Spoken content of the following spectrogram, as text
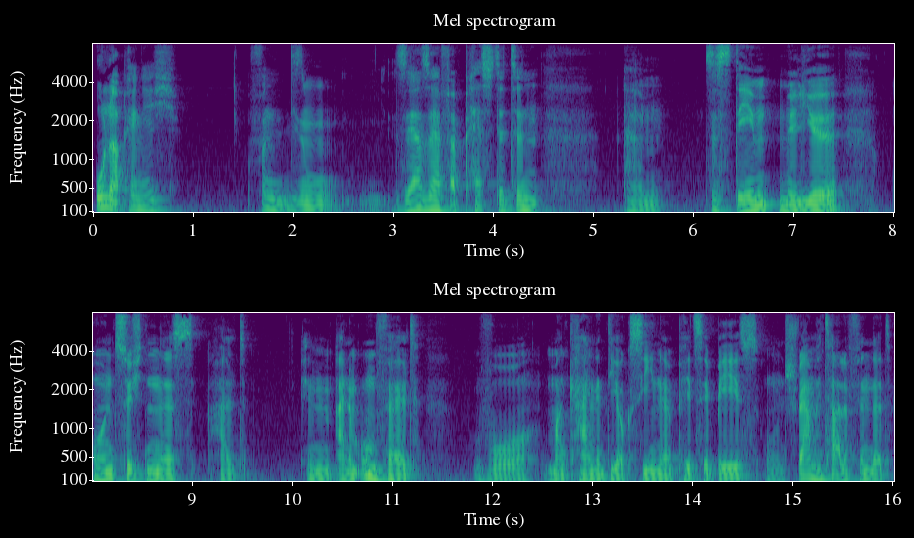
unabhängig von diesem sehr, sehr verpesteten ähm, System, Milieu und züchten es halt in einem Umfeld, wo man keine Dioxine, PCBs und Schwermetalle findet.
